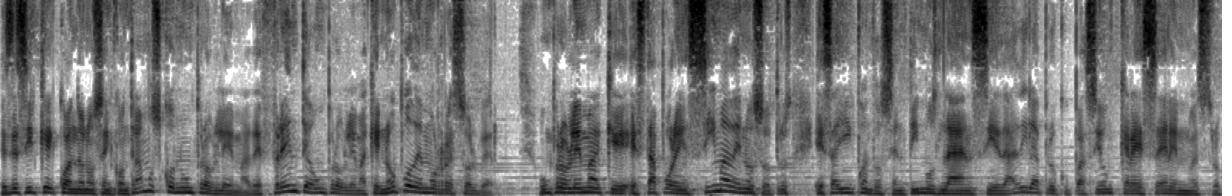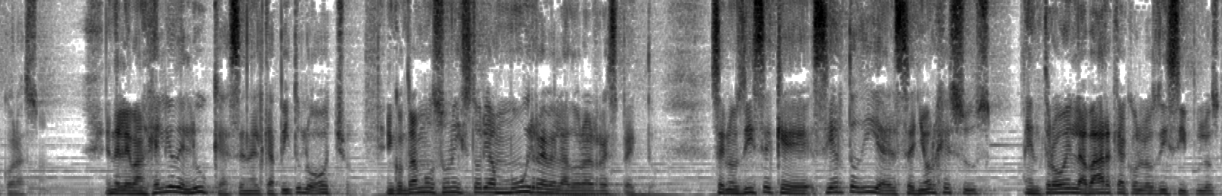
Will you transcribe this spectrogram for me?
Es decir, que cuando nos encontramos con un problema, de frente a un problema que no podemos resolver, un problema que está por encima de nosotros, es ahí cuando sentimos la ansiedad y la preocupación crecer en nuestro corazón. En el Evangelio de Lucas, en el capítulo 8, encontramos una historia muy reveladora al respecto. Se nos dice que cierto día el Señor Jesús entró en la barca con los discípulos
